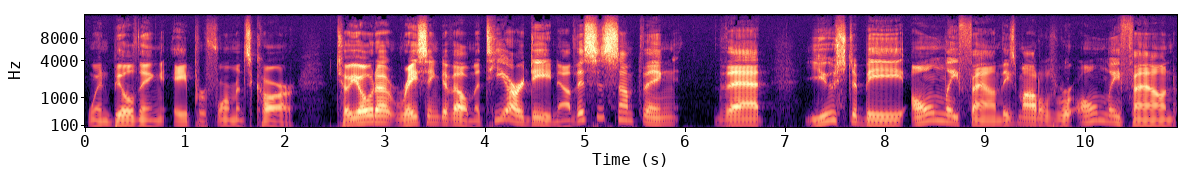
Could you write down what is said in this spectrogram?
when building a performance car. Toyota Racing Development, TRD. Now, this is something that used to be only found, these models were only found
